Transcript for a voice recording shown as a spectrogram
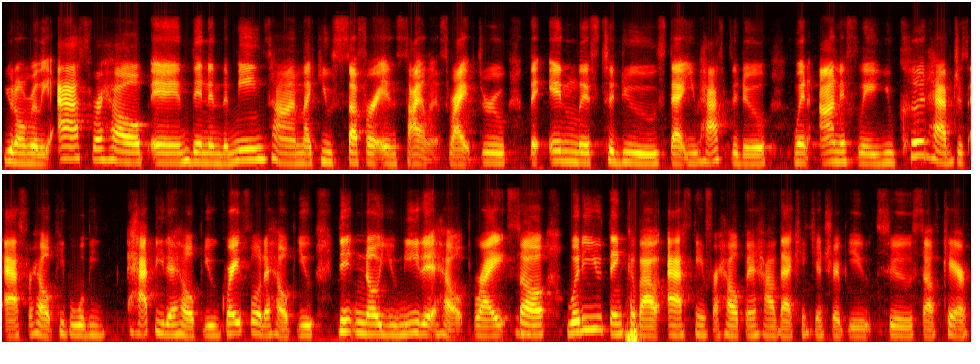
you don't really ask for help. And then in the meantime, like you suffer in silence, right? Through the endless to dos that you have to do when honestly you could have just asked for help. People would be happy to help you, grateful to help you, didn't know you needed help, right? Mm-hmm. So, what do you think about asking for help and how that can contribute to self care?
